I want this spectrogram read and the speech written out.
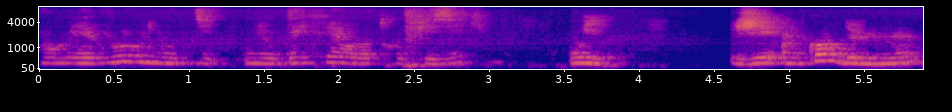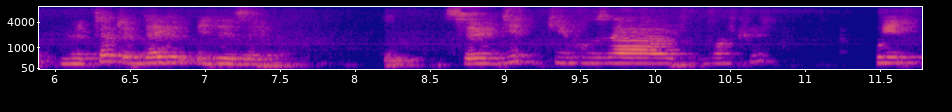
Pourriez-vous nous, décrire votre physique? Oui, j'ai un corps de lion, une tête d'aigle et des ailes. C'est Edith qui vous a vaincu? Oui,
